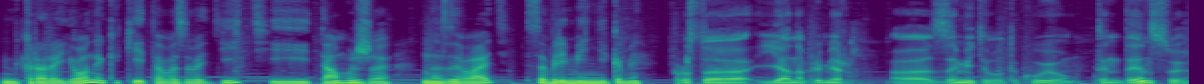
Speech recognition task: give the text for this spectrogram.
микрорайоны какие-то возводить и там уже называть современниками. Просто я, например, э, заметил вот такую тенденцию.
